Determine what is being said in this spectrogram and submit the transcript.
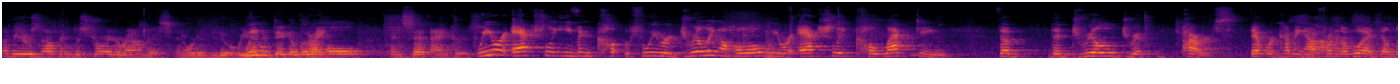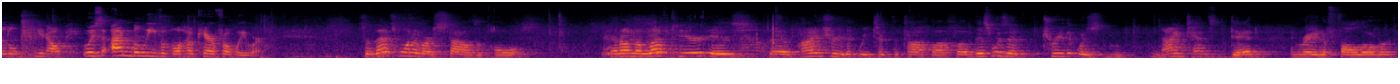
I mean, there was nothing destroyed around this in order to do it. We We- had to dig a little right. hole and set anchors. We were actually even, co- if we were drilling a hole, we were actually collecting the, the drill drip parts that were coming out from the wood, the little, you know, it was unbelievable how careful we were. So that's one of our styles of poles. Then on the left here is the pine tree that we took the top off of. This was a tree that was nine tenths dead and ready to fall over.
